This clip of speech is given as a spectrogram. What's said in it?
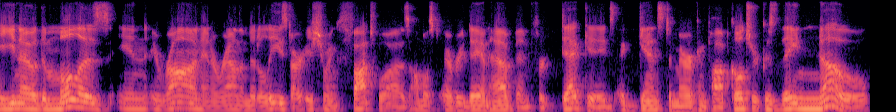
You know, the mullahs in Iran and around the Middle East are issuing fatwas almost every day and have been for decades against American pop culture because they know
